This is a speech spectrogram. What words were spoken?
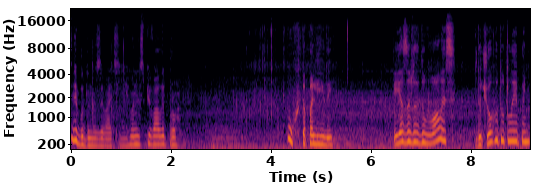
не буду називати її, вони співали про пух тополіний. І я завжди дивувалась, до чого тут липень.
